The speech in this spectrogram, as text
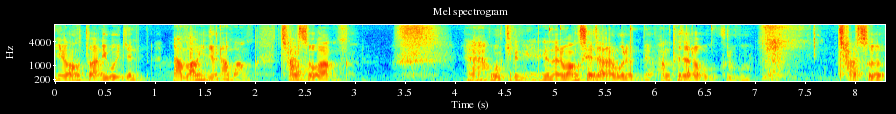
여왕도 아니고 이제 남왕이죠, 남왕. 찰스 왕. 야, 웃기는 게 옛날에 왕세자라고 그랬는데, 황태자라고 그러고, 찰스,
